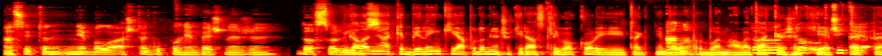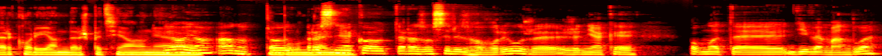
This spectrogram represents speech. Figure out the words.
Asi to nebolo až tak úplne bežné, že do solí... Ale nejaké bylinky a podobne, čo ti rastli v okolí, tak nebolo áno, problém, ale to, také, že tie určite... pepper, koriander špeciálne. Jo, jo, áno. To, to bolo presne veľmi... ako teraz Osiris hovoril, že, že nejaké pomleté divé mandle,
